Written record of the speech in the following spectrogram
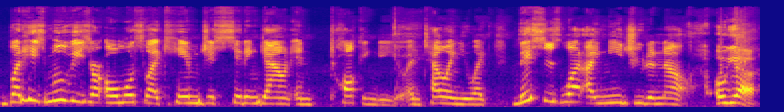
But his movies are almost like him just sitting down and talking to you and telling you like this is what i need you to know. Oh yeah,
